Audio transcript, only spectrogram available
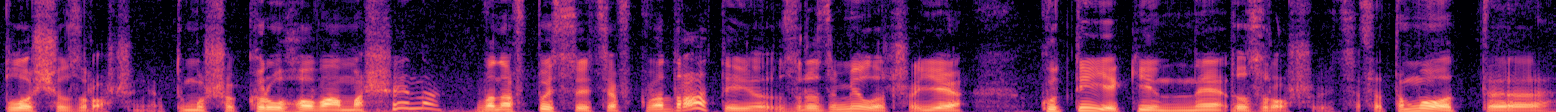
площу зрошення. Тому що кругова машина вона вписується в квадрат, і зрозуміло, що є кути, які не дозрошуються. Тому от е,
